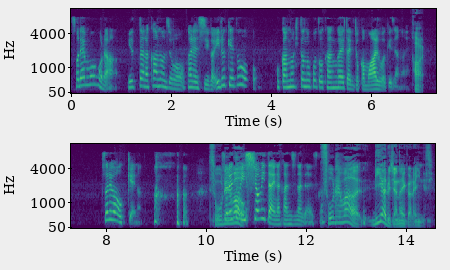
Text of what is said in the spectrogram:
それもほら、言ったら彼女、彼氏がいるけど、他の人のことを考えたりとかもあるわけじゃない。はい。それは OK な。それはそれと、一緒みたいな感じなんじゃないですか？それはリアルじゃないからいいんですよ。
